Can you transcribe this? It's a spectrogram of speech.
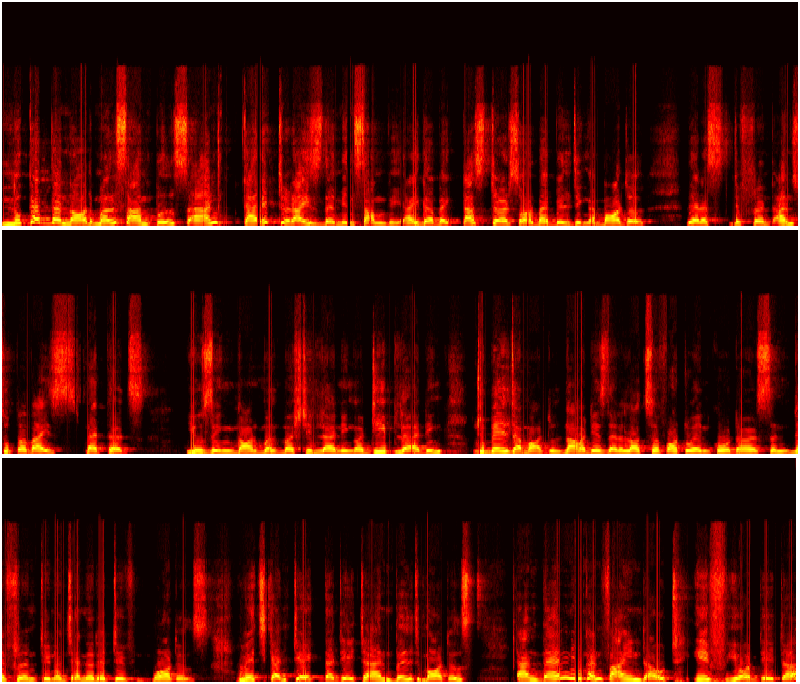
look at the normal samples and characterize them in some way, either by clusters or by building a model. There are different unsupervised methods using normal machine learning or deep learning to build a model. Nowadays, there are lots of autoencoders and different you know, generative models which can take the data and build models. And then you can find out if your data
